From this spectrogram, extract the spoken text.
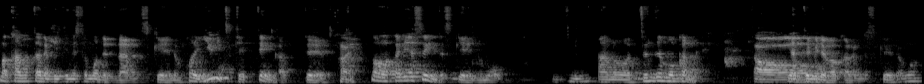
まあ、簡単なビジネスモデルなんですけれどもこれ唯一欠点があって、はい。まあ、分かりやすいんですけれどもあの全然儲かんない。やってみれば分かるんですけれども。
